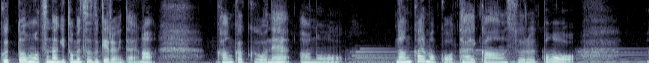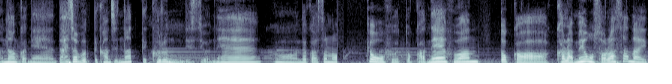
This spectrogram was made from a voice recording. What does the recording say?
ぐっともつなぎ止め続けるみたいな感覚をねあの何回もこう体感するとなんかね大丈夫って感じになってくるんですよね、うん、だからその恐怖とかね不安とかから目をそらさないっ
